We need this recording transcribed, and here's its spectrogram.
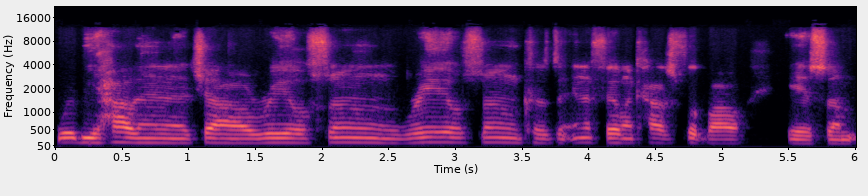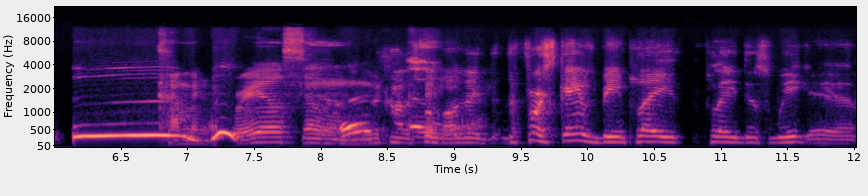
we'll be hollering at y'all real soon, real soon, because the NFL and college football is some um, coming real soon. The college football, they, the first game's being played played this week, and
